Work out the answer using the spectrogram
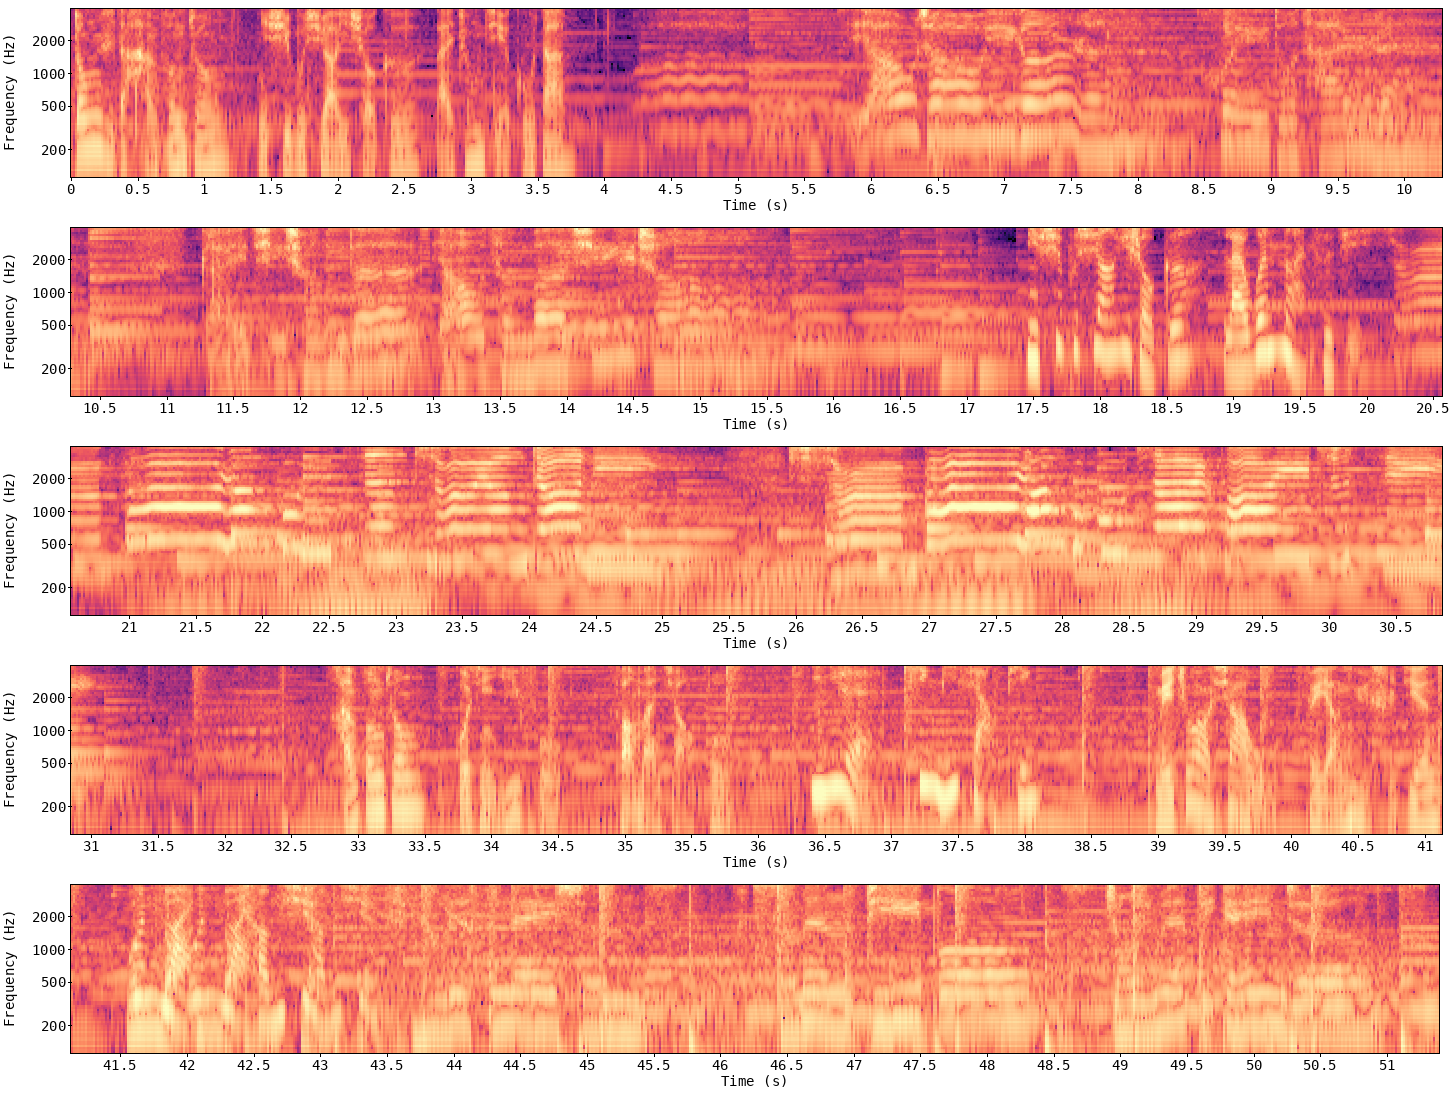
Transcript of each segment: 冬日的寒风中，你需不需要一首歌来终结孤单？要找一个人会多残忍？该启程的要怎么启程？你需不需要一首歌来温暖自己？寒风中裹紧衣服，放慢脚步。音乐听你想听，每周二下午飞扬音乐时间，温暖温暖呈现现。New destinations, some in the peoples, join with the angels,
